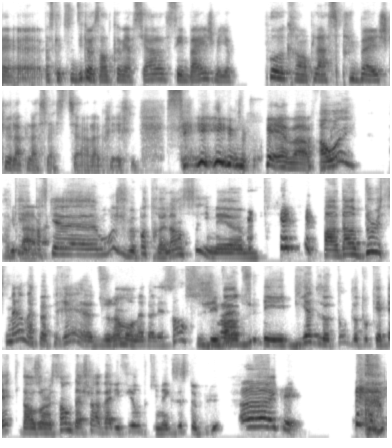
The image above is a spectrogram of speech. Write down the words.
Euh, parce que tu dis qu'un centre commercial, c'est beige, mais il y a pas grand place plus beige que la place Lastière, la prairie. C'est vraiment. Ah ouais? OK, parce que euh, moi, je ne veux pas te relancer, mais euh, pendant deux semaines à peu près, euh, durant mon adolescence, j'ai vendu des billets de l'auto de l'Auto-Québec dans un centre d'achat à Valleyfield qui n'existe plus. Ah, OK.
